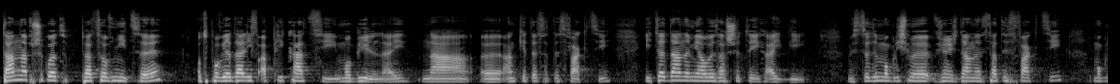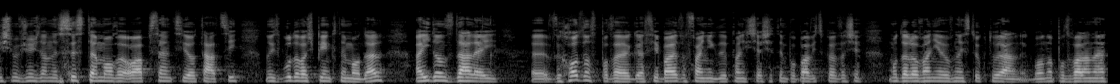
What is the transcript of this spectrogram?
Tam na przykład pracownicy odpowiadali w aplikacji mobilnej na e, ankietę satysfakcji i te dane miały zaszyty ich ID. Więc wtedy mogliśmy wziąć dane satysfakcji, mogliśmy wziąć dane systemowe o absencji rotacji, no i zbudować piękny model, a idąc dalej, e, wychodząc poza regresję, bardzo fajnie, gdyby Pani chciała się tym pobawić, sprawdza się modelowanie równań strukturalnych, bo ono pozwala na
